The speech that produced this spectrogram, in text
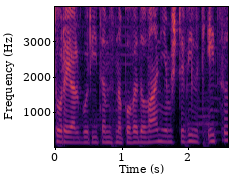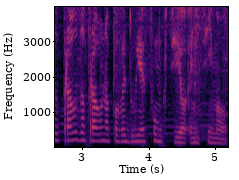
Torej, algoritem z napovedovanjem številk EC pravzaprav napoveduje funkcijo encimov.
